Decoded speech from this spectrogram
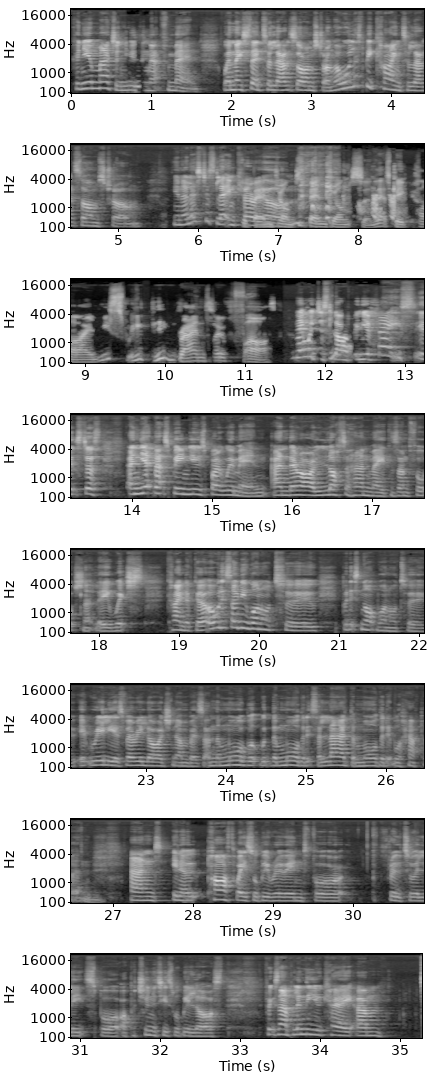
Can you imagine using that for men? When they said to Lance Armstrong, oh, well, let's be kind to Lance Armstrong. You know, let's just let him carry ben on. Johnson, ben Johnson, let's be kind. He, he, he ran so fast. Then we just laugh in your face. It's just, and yet that's being used by women. And there are a lot of handmaidens, unfortunately, which kind of go, oh, well, it's only one or two, but it's not one or two. It really is very large numbers. And the more, the more that it's allowed, the more that it will happen. Mm. And, you know, pathways will be ruined for through to elite sport. Opportunities will be lost. For example, in the UK, um,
